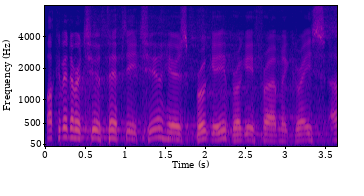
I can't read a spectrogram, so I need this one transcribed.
Welcome in number 252. Here's Broogie. Broogie from Grace Up.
